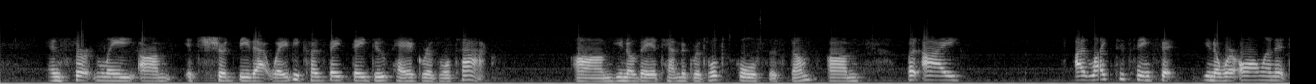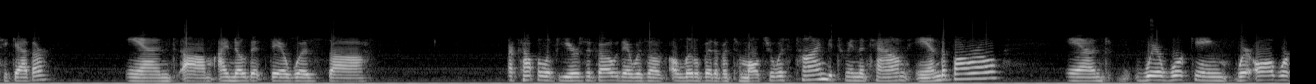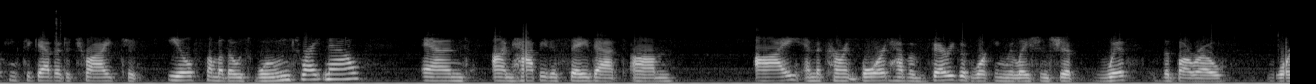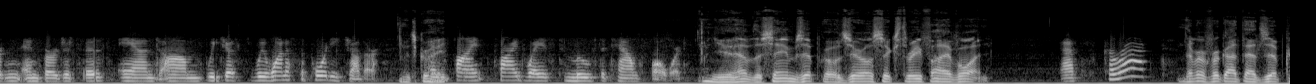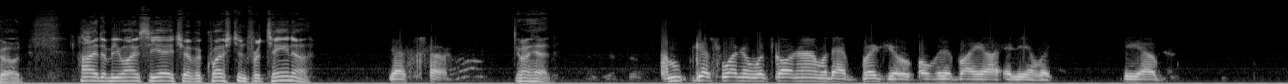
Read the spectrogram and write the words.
and certainly um, it should be that way because they, they do pay a Griswold tax. Um, you know, they attend the Griswold school system. Um, but I, I like to think that, you know, we're all in it together. And um, I know that there was, uh, a couple of years ago, there was a, a little bit of a tumultuous time between the town and the borough. And we're working, we're all working together to try to heal some of those wounds right now and I'm happy to say that um, I and the current board have a very good working relationship with the borough warden and burgesses, and um, we just we want to support each other That's great. and find find ways to move the town forward. You have the same zip code, 06351. That's correct. Never forgot that zip code. Hi, WICH. I have a question for Tina. Yes, sir. Go ahead. I'm just wondering what's going on with that bridge over there by uh, Indian Lake. The uh,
